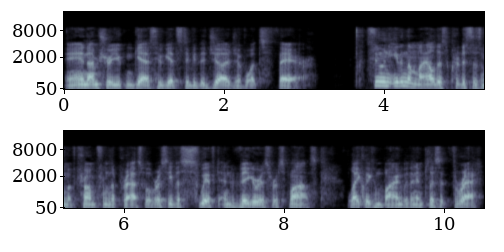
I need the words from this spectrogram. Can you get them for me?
And I'm sure you can guess who gets to be the judge of what's fair. Soon, even the mildest criticism of Trump from the press will receive a swift and vigorous response, likely combined with an implicit threat.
